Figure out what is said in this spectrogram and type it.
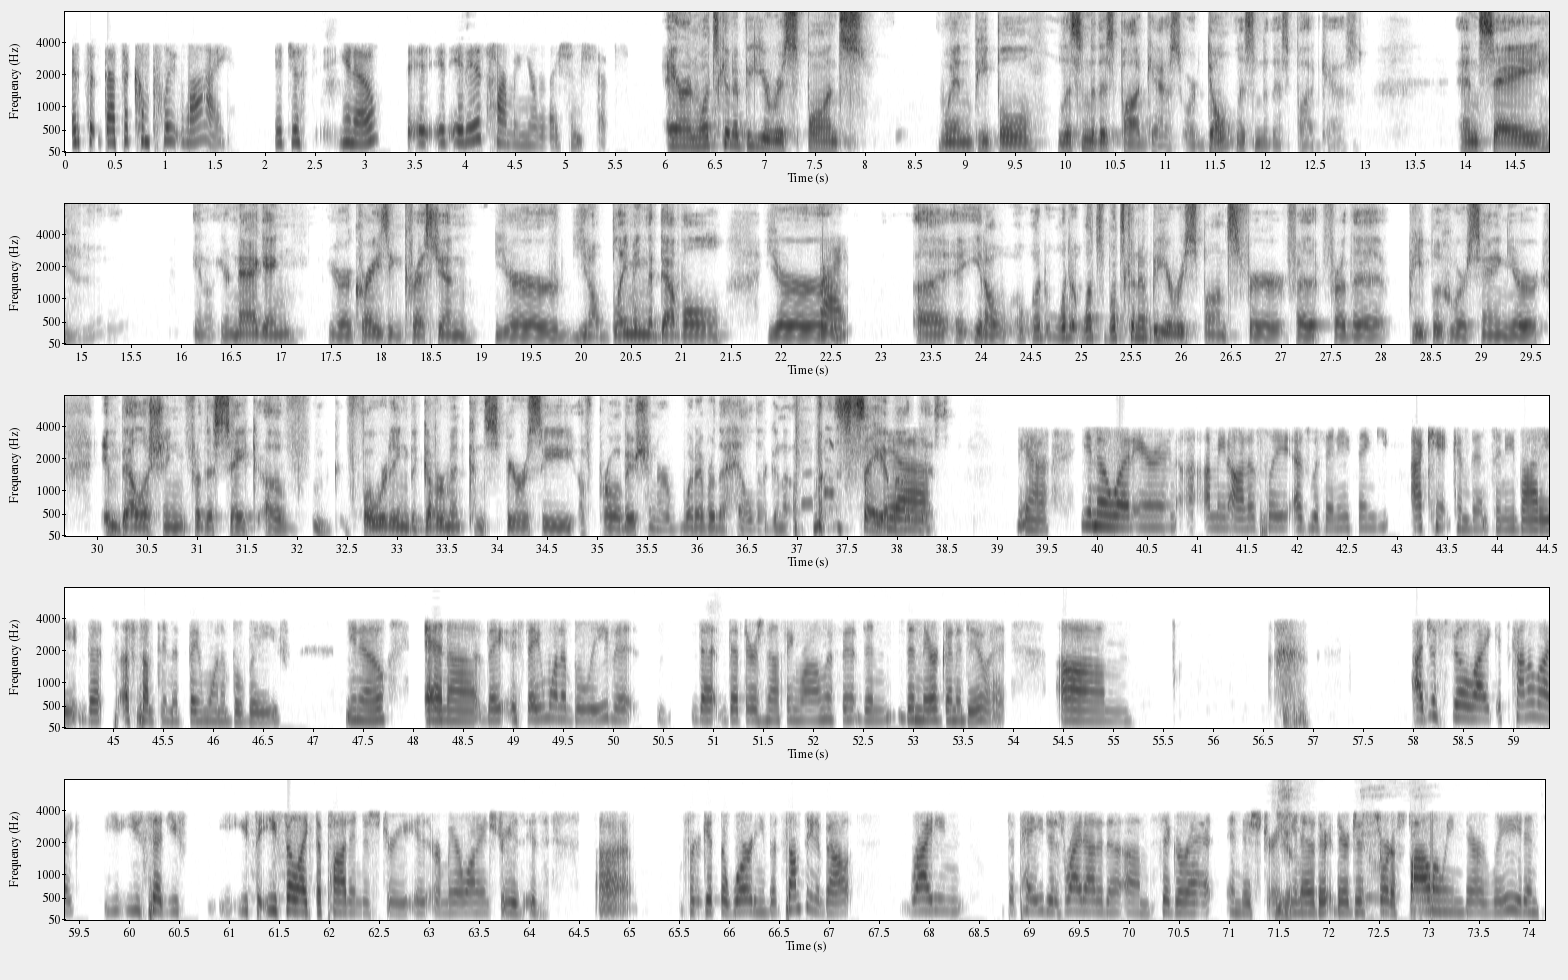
it's a, that's a complete lie it just you know it, it, it is harming your relationships Erin what's going to be your response when people listen to this podcast or don't listen to this podcast and say you know you're nagging you're a crazy christian you're you know blaming the devil you're right. uh you know what what what's what's going to be your response for for for the people who are saying you're embellishing for the sake of forwarding the government conspiracy of prohibition or whatever the hell they're going to say about yeah. this yeah you know what, Aaron? I mean, honestly, as with anything, I can't convince anybody that of something that they want to believe. You know, and uh, they if they want to believe it that that there's nothing wrong with it, then then they're going to do it. Um, I just feel like it's kind of like you, you said you you you feel like the pot industry is, or marijuana industry is is uh, forget the wording, but something about writing the pages right out of the um, cigarette industry. Yeah. You know, they're they're just sort of following their lead, and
